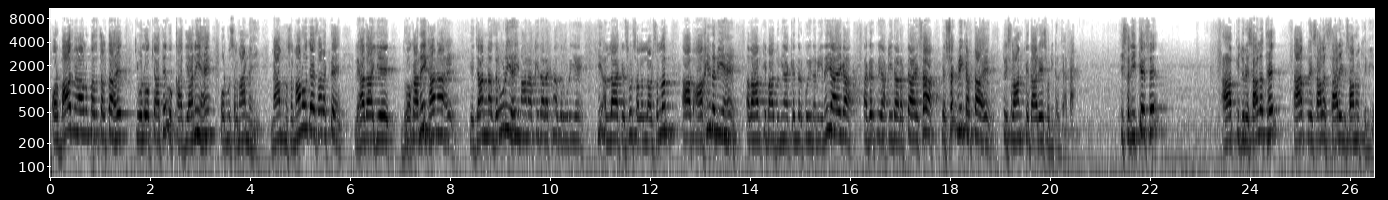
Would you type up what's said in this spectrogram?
اور بعد میں معلوم پتہ چلتا ہے کہ وہ لوگ کیا تھے، وہ قادیانی ہیں اور مسلمان نہیں۔ نام مسلمانوں جیسا رکھتے ہیں، لہذا یہ دھوکہ نہیں کھانا ہے۔ یہ جاننا ضروری ہے، ایمان عقیدہ رکھنا ضروری ہے کہ اللہ کے رسول صلی اللہ علیہ وسلم آپ آخری نبی ہیں۔ اب آپ کے بعد دنیا کے اندر کوئی نبی نہیں آئے گا۔ اگر کوئی عقیدہ رکھتا ہے ایسا یا شک بھی کرتا ہے تو اسلام کے دائرے سے نکل جاتا ہے۔ اس طریقے سے آپ کی جو رسالت ہے آپ کی رسالت سارے انسانوں کے لیے،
